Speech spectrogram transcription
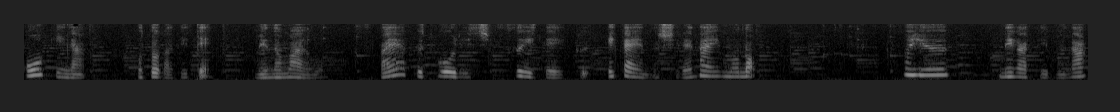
大きな音が出て目の前を素早く通り過ぎていく得体の知れないもの。というネガティブな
